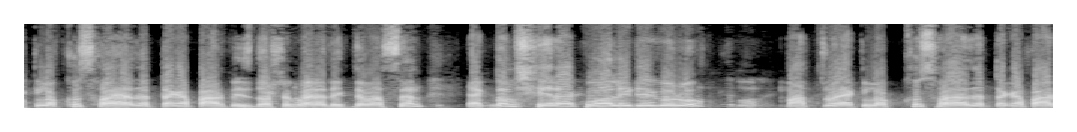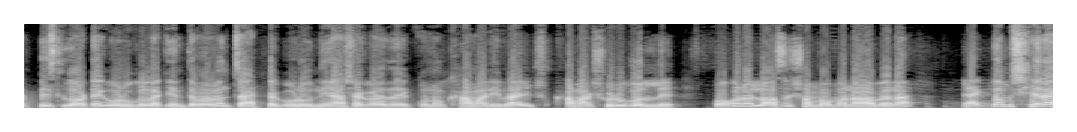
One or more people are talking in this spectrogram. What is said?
এক লক্ষ ছয় হাজার টাকা পার পিস দর্শক ভাইরা দেখতে পাচ্ছেন একদম সেরা কোয়ালিটির গরু মাত্র এক লক্ষ ছয় হাজার টাকা পার পিস লটে গরুগুলা কিনতে পারবেন। চারটা গরু নিয়ে আশা করা যায় কোনো খামারি ভাই খামার শুরু করলে কখনো লসের সম্ভাবনা হবে না। একদম সেরা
